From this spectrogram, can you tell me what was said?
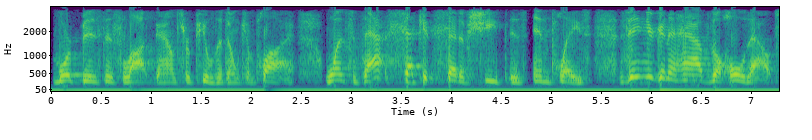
more business lockdowns for people that don't comply. Once that second set of sheep is in place, then you're going to have the holdouts.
